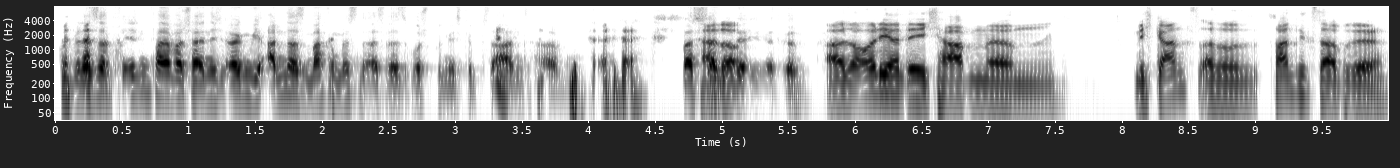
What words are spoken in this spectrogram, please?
Und wir das auf jeden Fall wahrscheinlich irgendwie anders machen müssen, als wir es ursprünglich geplant haben. Was stand also, in der E-Mail drin? Also Olli und ich haben ähm, nicht ganz, also 20. April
